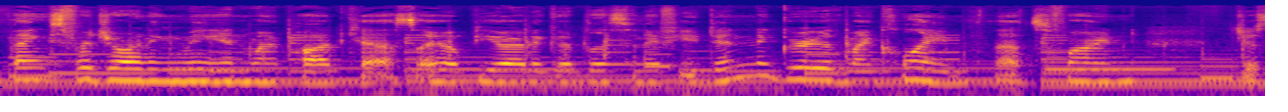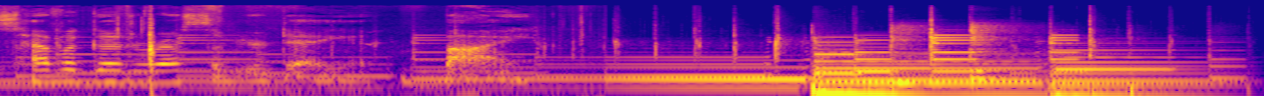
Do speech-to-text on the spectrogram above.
Thanks for joining me in my podcast. I hope you had a good listen. If you didn't agree with my claim, that's fine. Just have a good rest of your day. Bye.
